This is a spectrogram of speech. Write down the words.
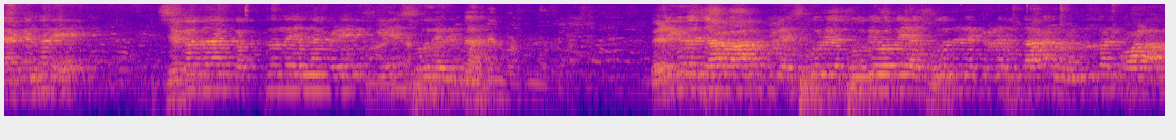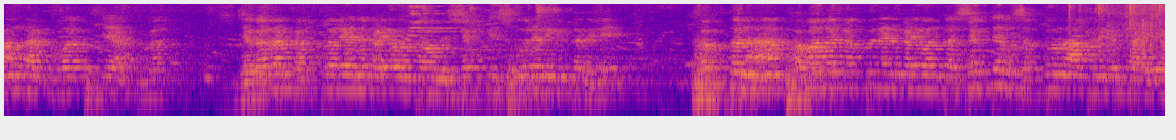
ಯಾಕೆಂದರೆ ಜಗದ ಕತ್ತಲೆಯನ್ನ ಕಳೆಯಲಿಕ್ಕೆ ಸೂರ್ಯನಿದ್ದಾನೆ. ಬೆಳಗಿನ ಜಾವ ಆದ್ಮೇಲೆ ಸೂರ್ಯ ಸೂರ್ಯೋದಯ, ಸೂರ್ಯನ ಕಿರಣ ಬಿದ್ದಾಗ ನಮ್ಗೆಲ್ಲರಿಗೂ ಬಹಳ ಆನಂದ ಆಗ್ತದ ಖುಷಿ ಆಗ್ತದ. ಜಗದ ಕತ್ತಲೆಯನ್ನು ಕಳೆಯುವಂತಹ ಒಂದು ಶಕ್ತಿ ಸೂರ್ಯನಿಗಿದ್ದರೆ, ಭಕ್ತನ ಭವದ ಕತ್ತಲೆಯನ್ನು ಕಳೆಯುವಂತಹ ಶಕ್ತಿ ಅದು ಸದ್ಗುರುನಾಥನಿಗಿರ್ತಾ ಇದೆ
